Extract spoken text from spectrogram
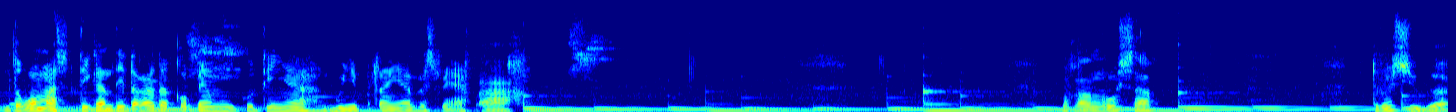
untuk memastikan tidak ada klub yang mengikutinya. Bunyi pertanyaan resmi FA. Bakal ngerusak. Terus juga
